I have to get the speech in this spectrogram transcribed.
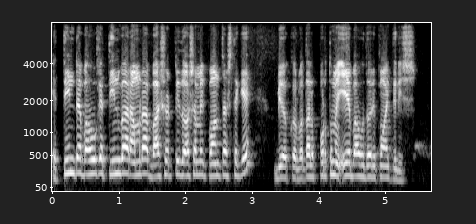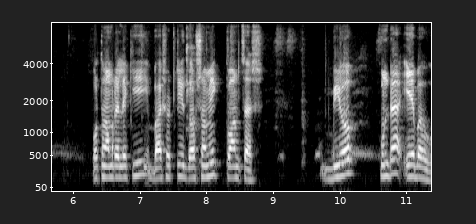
এই তিনটা বাহুকে তিনবার আমরা বাষট্টি দশমিক পঞ্চাশ থেকে বিয়োগ করব। তাহলে প্রথমে এ বাহু ধরি পঁয়ত্রিশ। প্রথমে আমরা লিখি বাষট্টি দশমিক পঞ্চাশ বিয়োগ কোনটা? এ বাহু।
